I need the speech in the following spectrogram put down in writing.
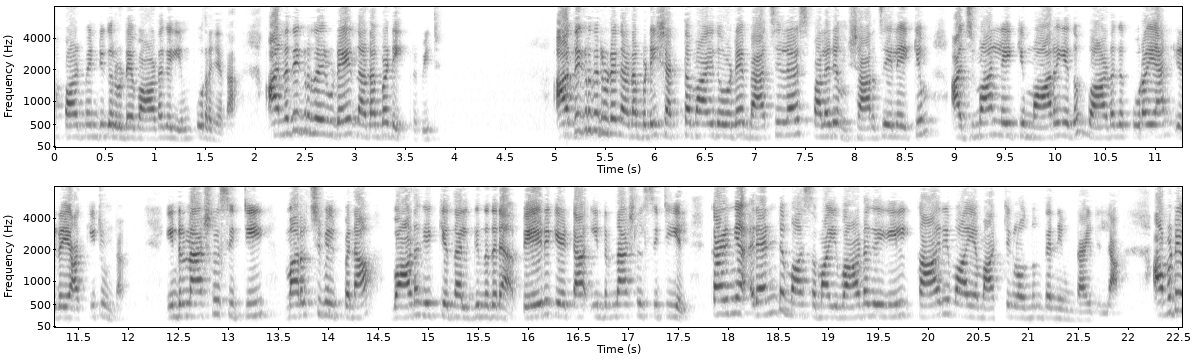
അപ്പാർട്ട്മെന്റുകളുടെ വാടകയും കുറഞ്ഞത്. അനധികൃതരുടെ നടപടി റിപ്പീറ്റ് അധികൃതരുടെ നടപടി ശക്തമായതോടെ ബാച്ചിലേഴ്സ് പലരും ഷാർജയിലേക്കും അജ്മാനിലേക്കും മാറിയതും വാടക കുറയാൻ ഇടയാക്കിയിട്ടുണ്ട്. ഇന്റർനാഷണൽ സിറ്റി മറച്ചു വിൽപ്പന വാടകയ്ക്ക് നൽകുന്നതിന് പേരുകേട്ട ഇന്റർനാഷണൽ സിറ്റിയിൽ കഴിഞ്ഞ രണ്ട് മാസമായി വാടകയിൽ കാര്യമായ മാറ്റങ്ങളൊന്നും തന്നെ ഉണ്ടായിട്ടില്ല. അവിടെ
